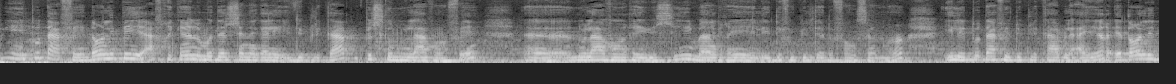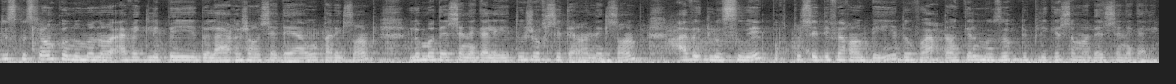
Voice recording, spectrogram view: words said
Oui, tout à fait. Dans les pays africains, le modèle sénégalais est duplicable puisque nous l'avons fait. Euh, nous l'avons réussi malgré les difficultés de fonctionnement. Il est tout à fait duplicable ailleurs. Et dans les discussions que nous menons avec les pays de la région CDAO, par exemple, le modèle sénégalais est toujours cité en exemple, avec le souhait pour tous ces différents pays de voir dans quelle mesure dupliquer ce modèle sénégalais.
